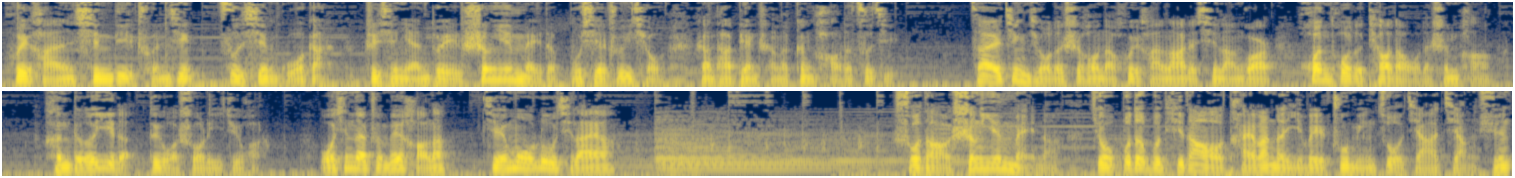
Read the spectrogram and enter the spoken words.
慧涵心地纯净、自信果敢，这些年对声音美的不懈追求，让她变成了更好的自己。在敬酒的时候呢，慧涵拉着新郎官欢脱的跳到我的身旁，很得意的对我说了一句话：“我现在准备好了，节目录起来啊。”说到声音美呢，就不得不提到台湾的一位著名作家蒋勋。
